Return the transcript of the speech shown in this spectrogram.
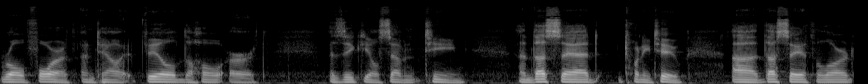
roll forth until it filled the whole earth. Ezekiel 17. And thus said 22 uh, Thus saith the Lord,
